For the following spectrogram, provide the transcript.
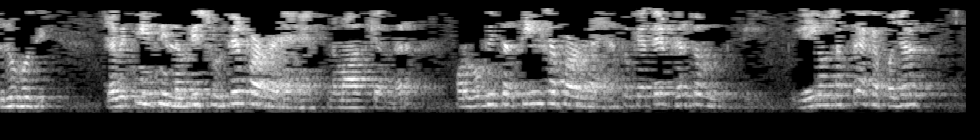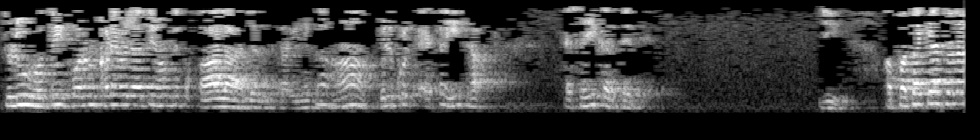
طلوع ہوتی۔ جب اتنی اتنی لمبی صورتیں پڑھ رہے ہیں نماز کے اندر، اور وہ بھی ترتیب سے پڑھ رہے ہیں، تو کہتے ہیں پھر تو یہی ہو سکتا ہے کہ فجر طلوع ہوتی فوراً کھڑے ہو جاتے ہوں گے، تو کالا جل نے کہا ہاں بالکل ایسا ہی تھا، ایسا ہی کرتے تھے۔ جی۔ اب پتہ کیا چلا؟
